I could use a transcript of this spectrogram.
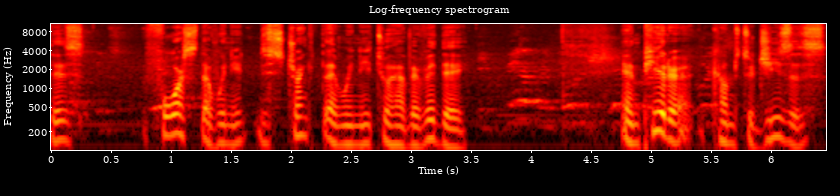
This force that we need, the strength that we need to have every day. And Peter comes to Jesus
